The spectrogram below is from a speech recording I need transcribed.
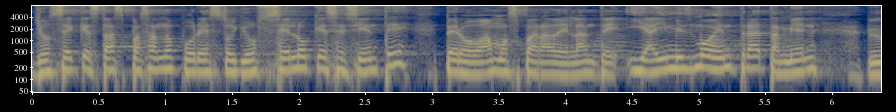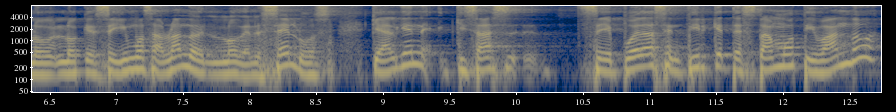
yo sé que estás pasando por esto, yo sé lo que se siente, pero vamos para adelante. Y ahí mismo entra también lo, lo que seguimos hablando, lo del celos, que alguien quizás se pueda sentir que te está motivando,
